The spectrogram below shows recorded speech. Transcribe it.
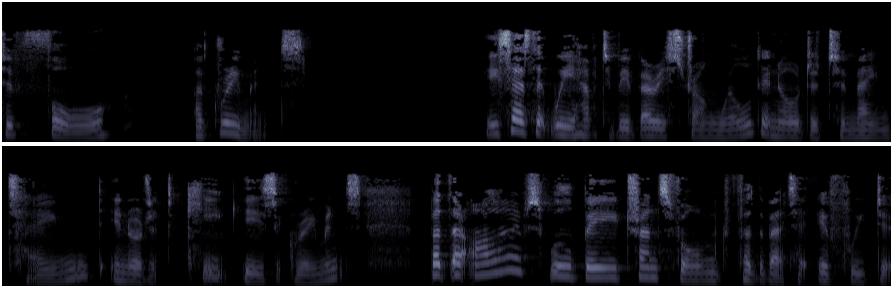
to four agreements. He says that we have to be very strong willed in order to maintain, in order to keep these agreements, but that our lives will be transformed for the better if we do.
